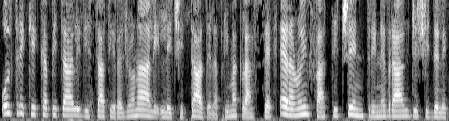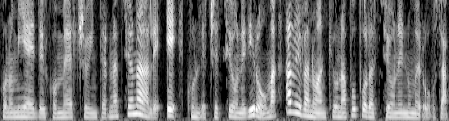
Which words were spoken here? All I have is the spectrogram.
Oltre che capitali di stati regionali, le città della prima classe erano infatti centri nevralgici dell'economia e del commercio internazionale e, con l'eccezione di Roma, avevano anche una popolazione numerosa.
